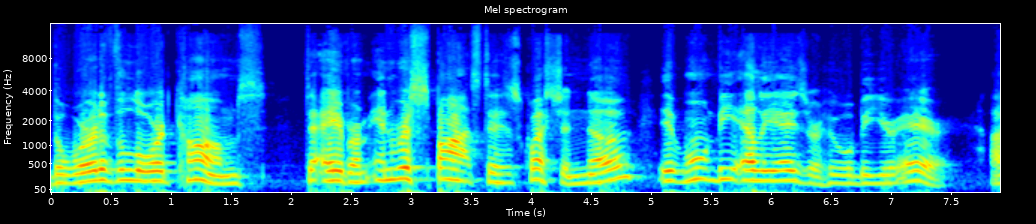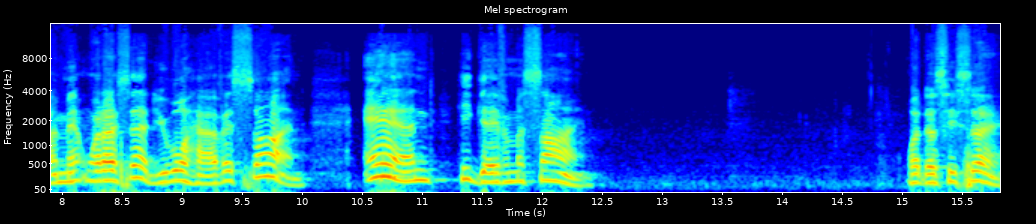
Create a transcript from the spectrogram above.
the word of the Lord comes to Abram in response to his question No, it won't be Eliezer who will be your heir. I meant what I said. You will have a son. And he gave him a sign. What does he say?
